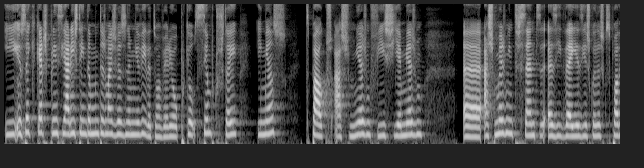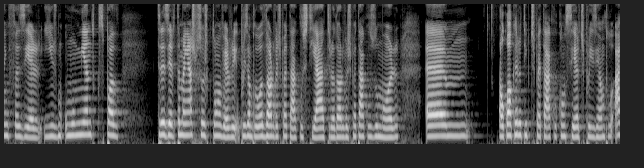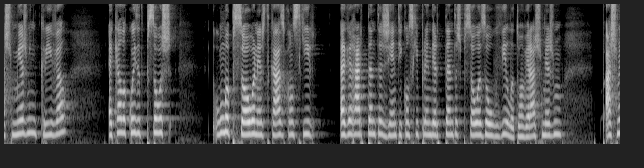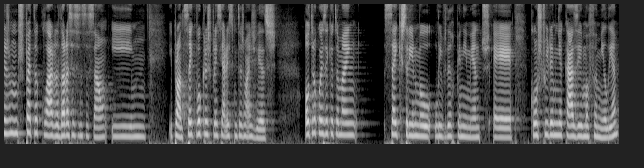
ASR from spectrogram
E eu sei que quero experienciar isto ainda muitas mais vezes na minha vida, estão a ver? Eu, porque eu sempre gostei imenso de palcos, acho mesmo fixe e é mesmo. Uh, acho mesmo interessante as ideias e as coisas que se podem fazer e o momento que se pode trazer também às pessoas que estão a ver. Por exemplo, eu adoro ver espetáculos de teatro, adoro ver espetáculos de humor. Um, ou qualquer tipo de espetáculo, concertos, por exemplo, acho mesmo incrível aquela coisa de pessoas, uma pessoa neste caso, conseguir agarrar tanta gente e conseguir prender tantas pessoas a ouvi-la. Estão a ver? Acho mesmo, acho mesmo espetacular, adoro essa sensação e, e pronto, sei que vou querer experienciar isso muitas mais vezes. Outra coisa que eu também sei que estaria no meu livro de arrependimentos é construir a minha casa e uma família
